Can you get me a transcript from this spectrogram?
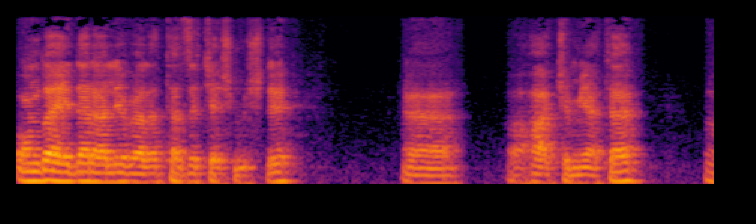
Onda Heydər Əliyev hələ təzə keçmişdi. E, hakimiyyətə e,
